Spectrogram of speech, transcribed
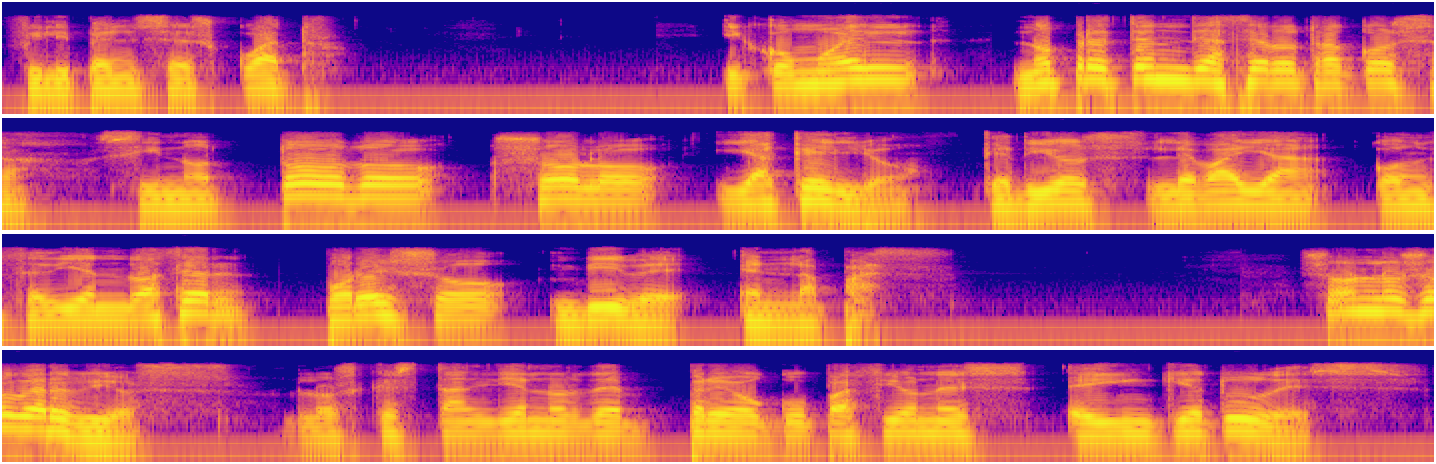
Filipenses 4. Y como Él no pretende hacer otra cosa, sino todo, solo y aquello que Dios le vaya concediendo hacer, por eso vive en la paz. Son los soberbios los que están llenos de preocupaciones e inquietudes.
